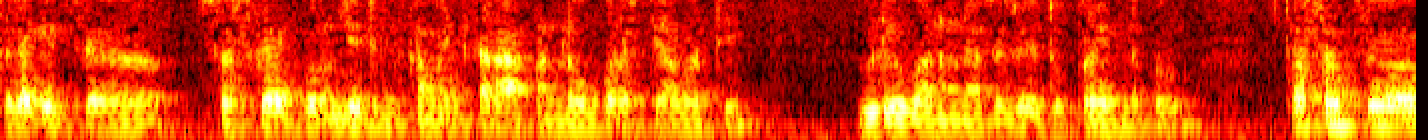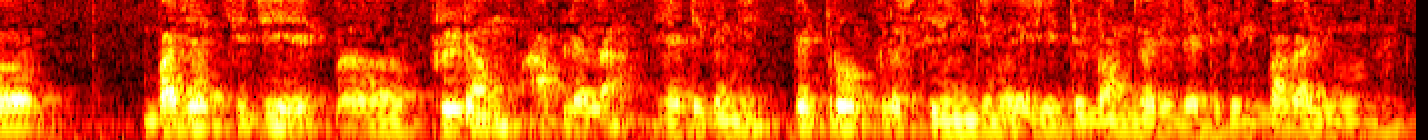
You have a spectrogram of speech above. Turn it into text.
तर लगेच सबस्क्राईब करून जे तुम्ही कमेंट करा. आपण लवकरच त्यावरती व्हिडिओ बनवण्याचा जो आहे तो प्रयत्न करू. तसंच बजाजची जी आहे फ्रीडम आपल्याला या ठिकाणी पेट्रोल प्लस सी एन जीमध्ये जे ते लॉन्च झाले या ठिकाणी बघायला मिळून जाईल.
